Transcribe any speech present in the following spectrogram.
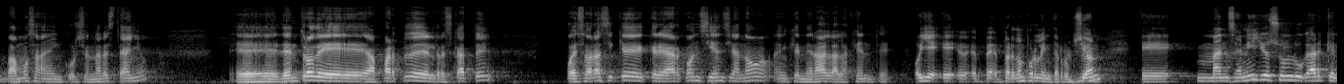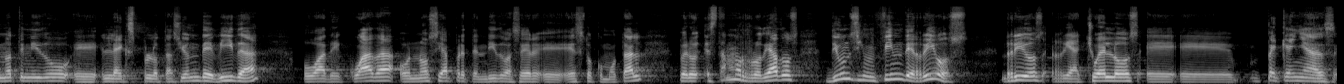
vamos a incursionar este año. Eh, dentro de, aparte del rescate, pues ahora sí que crear conciencia, ¿no? En general a la gente. Oye, eh, eh, perdón por la interrupción. Manzanillo es un lugar que no ha tenido la explotación de vida o adecuada o no se ha pretendido hacer esto como tal, pero estamos rodeados de un sinfín de ríos ríos, riachuelos, pequeñas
